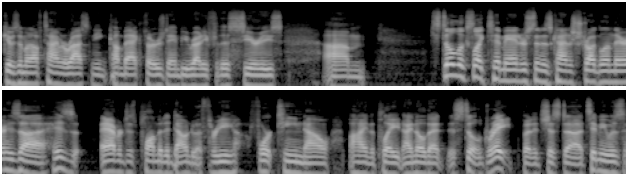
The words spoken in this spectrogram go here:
gives him enough time to rest and he can come back Thursday and be ready for this series. Um, still looks like Tim Anderson is kind of struggling there. His uh, his average has plummeted down to a 314 now behind the plate. I know that is still great, but it's just uh, Timmy was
